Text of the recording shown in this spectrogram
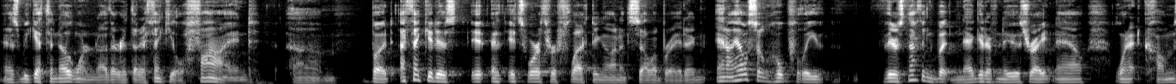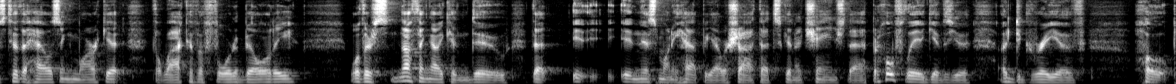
as we get to know one another, that I think you'll find. Um, but I think it is it, it's worth reflecting on and celebrating. And I also hopefully there's nothing but negative news right now when it comes to the housing market, the lack of affordability well, there's nothing I can do that in this money happy hour shot that's going to change that. But hopefully, it gives you a degree of hope.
